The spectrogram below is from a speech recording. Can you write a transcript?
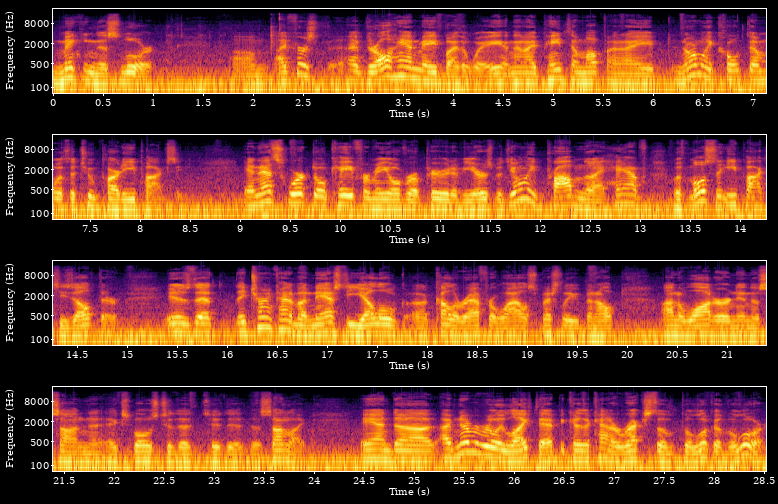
making this lure, um, I first, they're all handmade by the way, and then I paint them up and I normally coat them with a two-part epoxy. And that's worked okay for me over a period of years, but the only problem that I have with most of the epoxies out there is that they turn kind of a nasty yellow uh, color after a while, especially if you've been out on the water and in the sun, uh, exposed to the to the, the sunlight. And uh, I've never really liked that because it kind of wrecks the, the look of the lure.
